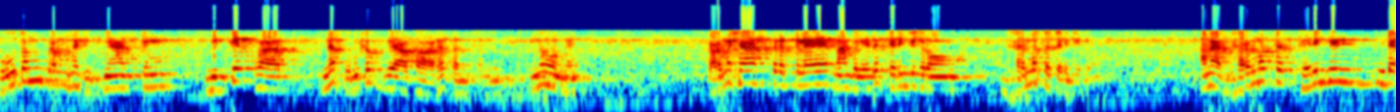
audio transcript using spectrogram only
பூதம் பிரம்ம ஜிஜாசியம் நித்தியத்வா ந புருஷ தந்திரம். இன்னொன்று கர்மசாஸ்திரத்தில் நாம் எதை தெரிஞ்சுக்கிறோம்? தர்மத்தை தெரிஞ்சுக்கிறோம். ஆனா தர்மத்தை தெரிஞ்சின்ற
